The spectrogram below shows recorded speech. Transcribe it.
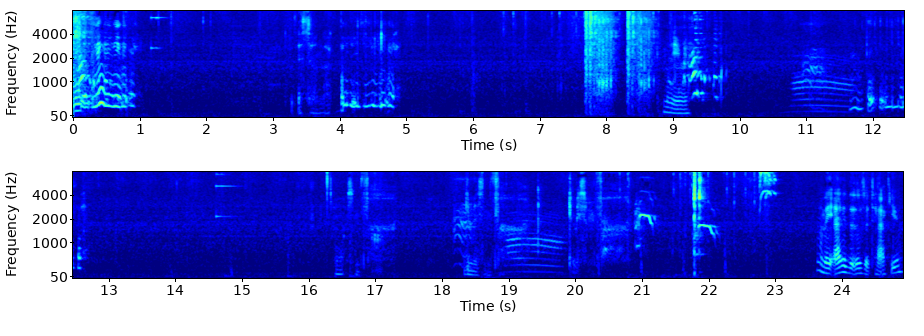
What that sound like? Come here. I want some fur. Give me some fur. Give me some fur. Oh, they added that those attack you?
